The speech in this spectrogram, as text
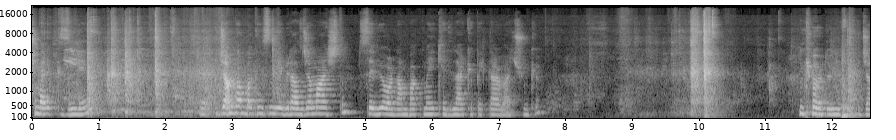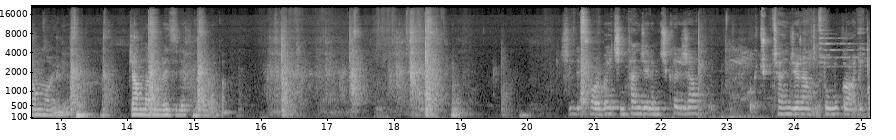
Şımarık kızım benim. Evet, Camdan bakınsın diye biraz camı açtım. Seviyor oradan bakmayı. Kediler, köpekler var çünkü. Gördüğünüz gibi camla oynuyor. Camlarını rezil etti bu arada. Şimdi çorba için tenceremi çıkaracağım. Küçük tencerem dolu galiba.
